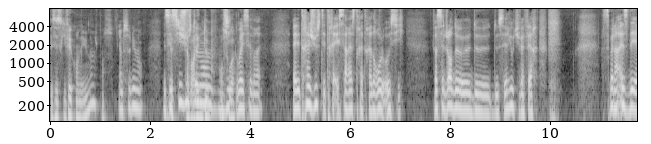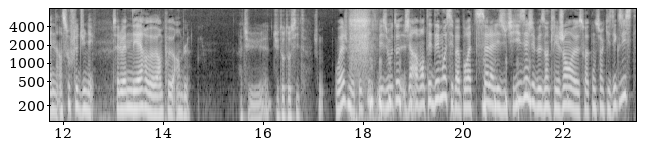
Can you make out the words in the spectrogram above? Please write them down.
Et c'est ce qui fait qu'on est humain, je pense. Absolument. Mais c'est si justement. deux en dit- soi. Ouais, c'est vrai. Elle est très juste et, très, et ça reste très très drôle aussi. Enfin, c'est le genre de, de, de série où tu vas faire. Ça s'appelle un SDN, un souffle du nez. C'est le MDR euh, un peu humble. Ah, tu tu t'autocites. Ouais, je m'autocite, mais j'ai inventé des mots. C'est pas pour être seule à les utiliser. J'ai besoin que les gens euh, soient conscients qu'ils existent.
